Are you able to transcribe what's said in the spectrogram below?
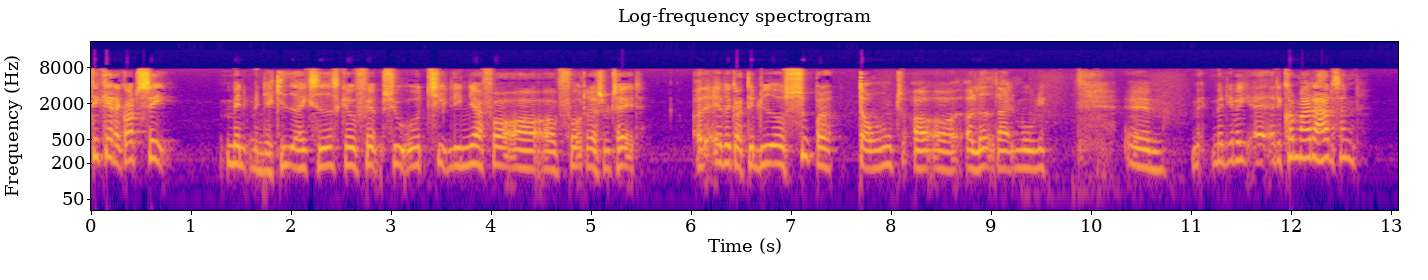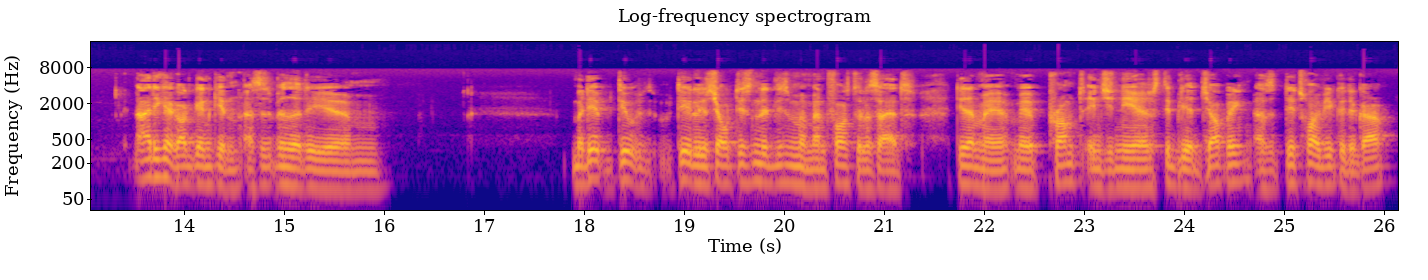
det kan jeg da godt se men, men jeg gider ikke sidde og skrive 5, 7, 8, 10 linjer for at, at få et resultat. Og jeg ved godt, det lyder jo super dovent og, og, og lavet alt muligt. Øhm, men, men jeg ved ikke, er det kun mig, der har det sådan? Nej, det kan jeg godt genkende. Altså, hvad hedder det... Øhm... Men det, det, det er lidt sjovt. Det er sådan lidt ligesom, at man forestiller sig, at det der med, med prompt engineers, det bliver et job, ikke? Altså, det tror jeg virkelig, det gør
